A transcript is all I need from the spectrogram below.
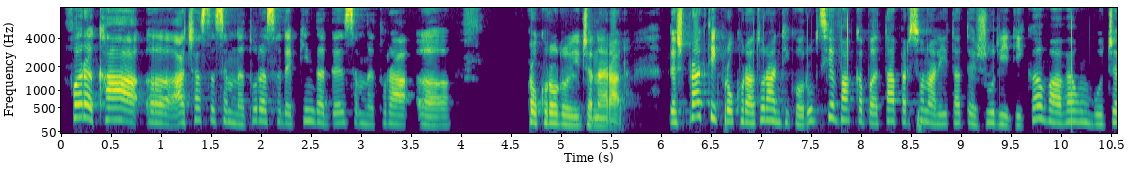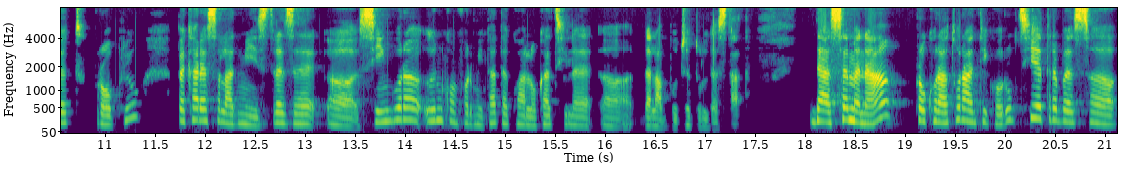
fără ca uh, această semnătură să depindă de semnătura uh, procurorului general. Deci, practic, Procuratura Anticorupție va căpăta personalitate juridică, va avea un buget propriu pe care să-l administreze uh, singură în conformitate cu alocațiile uh, de la bugetul de stat. De asemenea, Procuratura Anticorupție trebuie să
